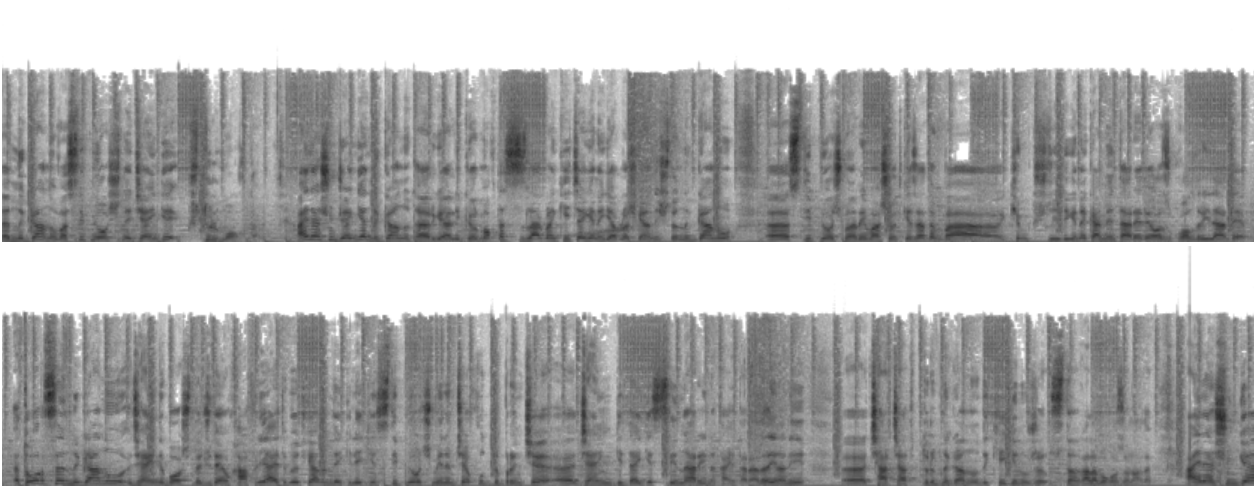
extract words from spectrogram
e, Ngannou va Miocichning jangi kutilmoqda. Aynan shu jangga Ngannou tayyorgarlik ko'rmoqda. Sizlar bilan kechagina gaplashgandik, что e, Stipe Miocic bilan revansh o'tkazadi va kim kuchliligini kommentariyada yozib qoldiringlar deb. E, To'g'risi, Ngannou jangni boshida juda ham xavfli aytib o'tganimdek, lekin stiv Miocic menimcha xuddi birinchi e, jangidagi ssenariyni qaytaradi, ya'ni e, charchatib turib Ngannou'ni keyin уже ustidan g'alaba qozonadi. Aynan shunga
